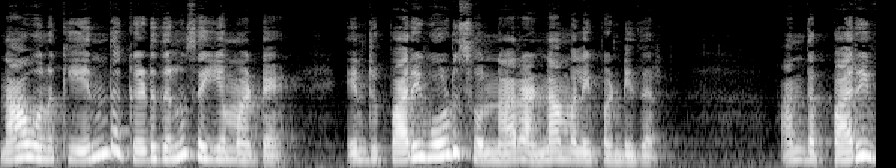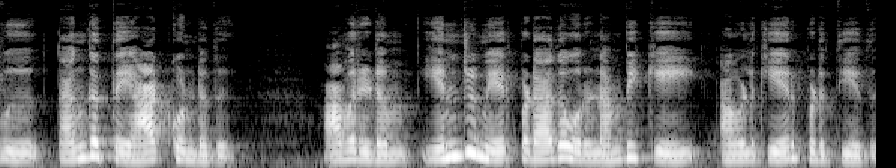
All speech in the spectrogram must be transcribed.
நான் உனக்கு எந்த கெடுதலும் செய்ய மாட்டேன் என்று பரிவோடு சொன்னார் அண்ணாமலை பண்டிதர். அந்த பரிவு தங்கத்தை ஆட்கொண்டது. அவரிடம் என்றும் ஏற்படாத ஒரு நம்பிக்கையை அவளுக்கு ஏற்படுத்தியது.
